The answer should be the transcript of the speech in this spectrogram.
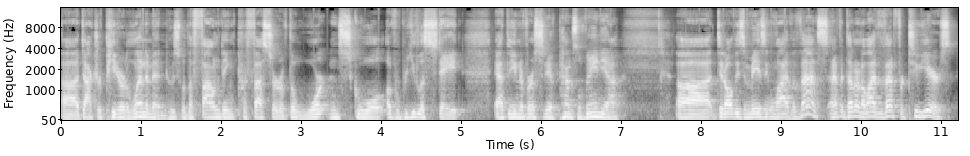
uh, Dr. Peter Linneman, who's the founding professor of the Wharton School of Real Estate at the University of Pennsylvania. Uh, did all these amazing live events. I haven't done a live event for two years.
